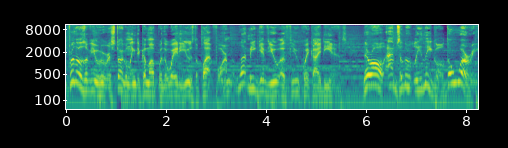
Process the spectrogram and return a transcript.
For those of you who are struggling to come up with a way to use the platform, let me give you a few quick ideas. They're all absolutely legal, don't worry.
